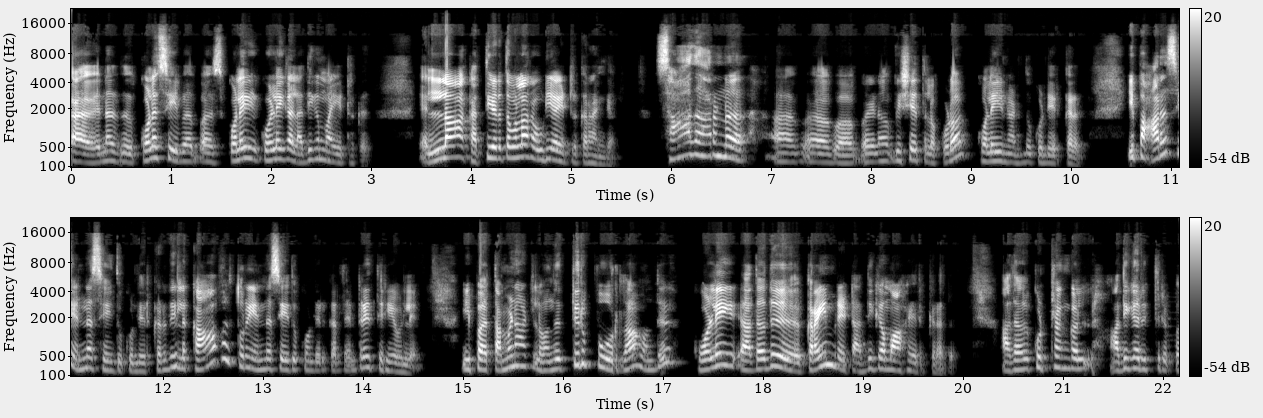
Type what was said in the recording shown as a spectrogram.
க என்னது கொலை செய்வ கொலை கொலைகள் அதிகமாகிட்டு இருக்கு எல்லா கத்தி எடுத்தவங்களாம் ரவுடி ஆயிட்டு இருக்கிறாங்க சாதாரண அஹ், விஷயத்துல கூட கொலை நடந்து கொண்டிருக்கிறது. இப்ப அரசு என்ன செய்து கொண்டிருக்கிறது? இல்ல காவல்துறை என்ன செய்து கொண்டிருக்கிறது என்றே தெரியவில்லை. இப்ப தமிழ்நாட்டில் வந்து திருப்பூர் தான் வந்து கொலை அதாவது கிரைம் ரேட் அதிகமாக இருக்கிறது. அதாவது குற்றங்கள் அதிகரித்திருப்ப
